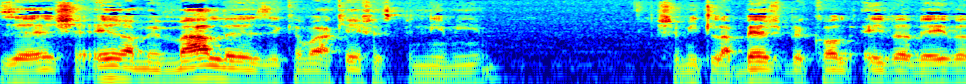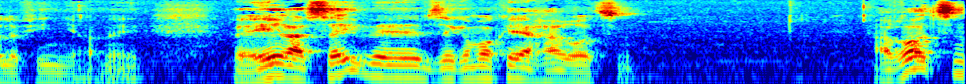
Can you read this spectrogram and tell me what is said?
זה שעיר הממלא זה כמו הככס פנימיים, שמתלבש בכל עבר ועבר לפי עניין, ועיר הסבב זה כמו כיח הרוצן. הרוצן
